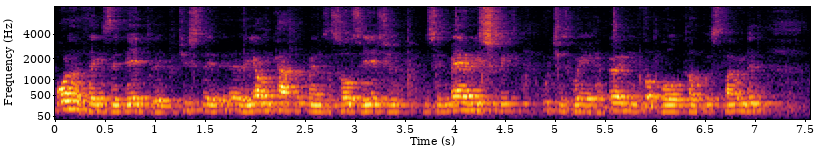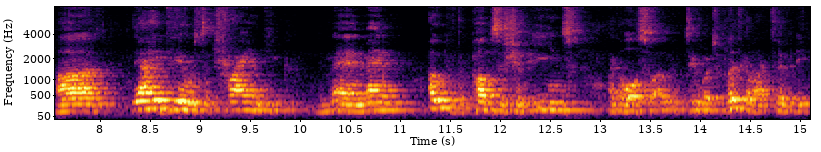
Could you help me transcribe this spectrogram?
One of the things they did, they produced the, uh, the Young Catholic Men's Association in St Mary's Street, which is where Hibernian Football Club was founded. Uh, the idea was to try and keep uh, men out of the pubs as shebeens and also out of too much political activity.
